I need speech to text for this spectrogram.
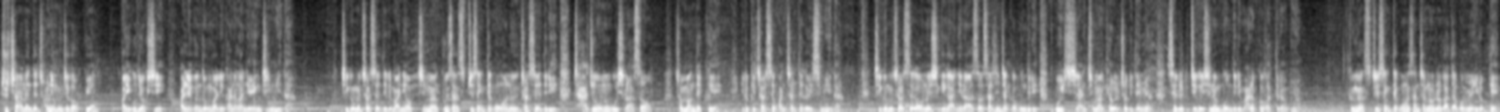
주차하는데 전혀 문제가 없고요. 아, 이곳 역시 반려견 동반이 가능한 여행지입니다. 지금은 철새들이 많이 없지만 군산 습지 생태공원은 철새들이 자주 오는 곳이라서 전망 데크에 이렇게 철새 관찰대가 있습니다. 지금은 철새가 오는 시기가 아니라서 사진작가분들이 보이시지 않지만 겨울철이 되면 새를 찍으시는 분들이 많을 것 같더라고요. 금강습지 생태공원 산책로를 가다 보면 이렇게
